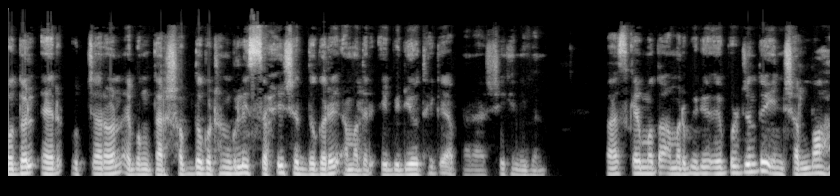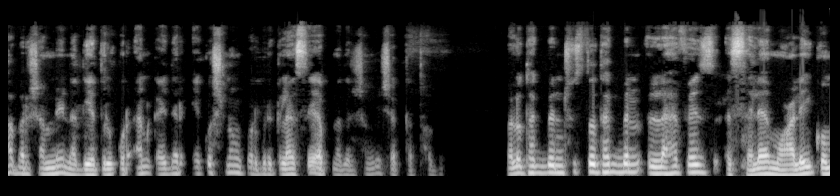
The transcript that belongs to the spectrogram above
বদল এর উচ্চারণ এবং তার শব্দ গঠনগুলি সহি সেদ্ধ করে আমাদের এই ভিডিও থেকে আপনারা শিখে নেবেন। আজকের মতো আমার ভিডিও এ পর্যন্ত ইনশাল্লাহ আবার সামনে নাদিয়াতুল কোরআন কায়দার একুশ নং পর্বের ক্লাসে আপনাদের সঙ্গে সাক্ষাৎ হবে। ভালো থাকবেন, সুস্থ থাকবেন। আল্লাহ হাফেজ। আসসালামু আলাইকুম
